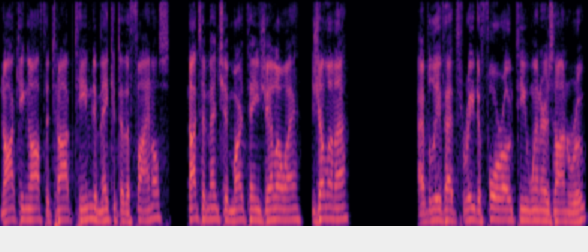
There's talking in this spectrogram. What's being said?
knocking off the top team to make it to the finals. Not to mention Martin Gelinas, I believe, had three to four OT winners en route.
